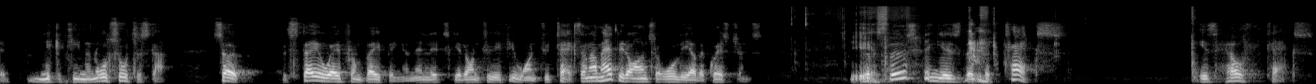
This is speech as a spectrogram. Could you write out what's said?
uh, nicotine and all sorts of stuff. So but stay away from vaping. And then let's get on to, if you want to, tax. And I'm happy to answer all the other questions. Yes. The first thing is that the tax is health tax.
